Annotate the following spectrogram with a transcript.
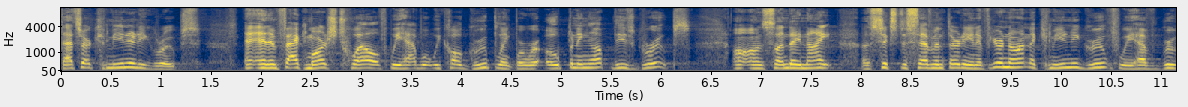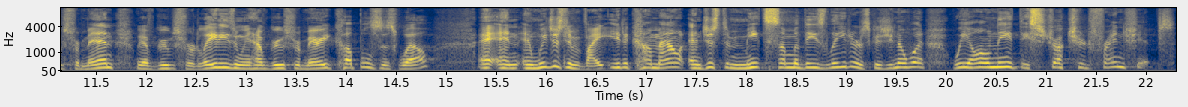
that's our community groups. And in fact, March 12th, we have what we call Group Link, where we're opening up these groups on Sunday night, uh, 6 to 7.30. And if you're not in a community group, we have groups for men, we have groups for ladies, and we have groups for married couples as well. And, and, and we just invite you to come out and just to meet some of these leaders, because you know what? We all need these structured friendships.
